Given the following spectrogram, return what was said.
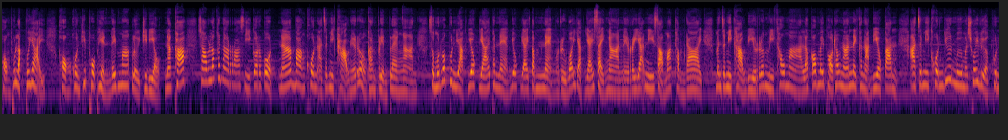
ของผู้หลักผู้ใหญ่ของคนที่พบเห็นได้มากเลยทีเดียวนะคะ ชาวลัคนาราศีกรกฎนะ บางคนอาจจะมีข่าวในเรื่องของการเปลี่ยนแปลงงาน สมมุติว่าคุณอยากยกย้ายแผนกยกย้ายตำแหน่ง หรือว่าอยากย้ายสายงานในระยะนี้สามารถทำได้ มันจะมีข่าวดีเรื่องนี้เข้ามา แล้วก็ไม่พอเท่านั้นในขณะเดียวกัน อาจจะมีคนยื่นมือมาช่วยเหลือคุณ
